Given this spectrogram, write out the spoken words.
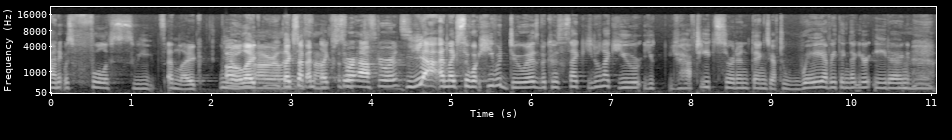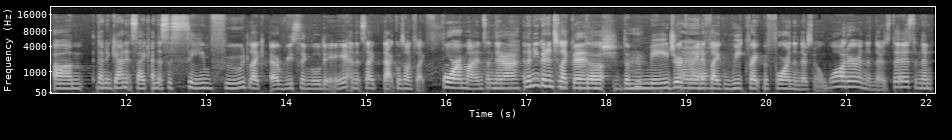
and it was full of sweets and like, you know, Oh, like, oh, really? like stuff. And like, so, for afterwards yeah, and like so what he would do is because it's like you know like you you you have to eat certain things, you have to weigh everything that you're eating. Mm-hmm. Um, then again, it's like and it's the same food like every single day, and it's like that goes on for like four months, and then Yeah. and then you get into like Binge. the the major Oh, kind of like week right before, and then there's no water, and then there's this, and then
